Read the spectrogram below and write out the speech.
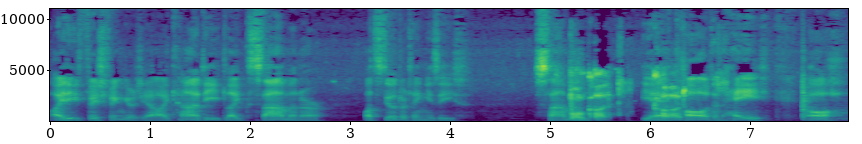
I'd eat fish fingers. Yeah, I can't eat like salmon or what's the other thing you eat? Salmon. Oh god. yeah, cod. cod and hay. Oh,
